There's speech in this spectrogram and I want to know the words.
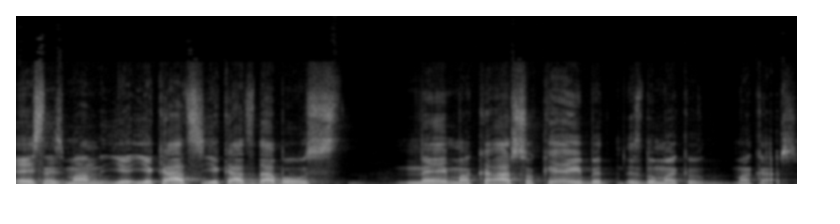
Es nezinu, man, ja, ja, kāds, ja kāds dabūs, ne makārs, ok, bet es domāju, ka makārs.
